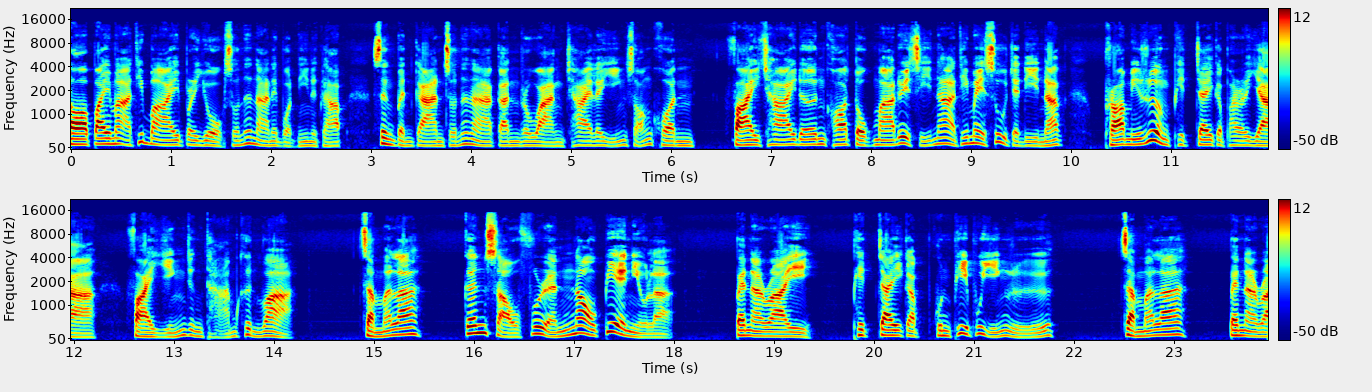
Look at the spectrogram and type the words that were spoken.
ต่อไปมาอธิบายประโยคสนทนาในบทนี้นะครับ ซึ่งเป็นการสนทนากันระหว่างชายและหญิงสองคน ฝ่ายชายเดินคอตกมาด้วยสีหน้าที่ไม่สู้จะดีนัก เพราะมีเรื่องผิดใจกับภรรยา ฝ่ายหญิงจึงถามขึ้นว่า怎么了跟嫂夫人闹别扭了เป็นอะไร ผิดใจกับคุณพี่ผู้หญิงหรือ怎么了เป็นอะไร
